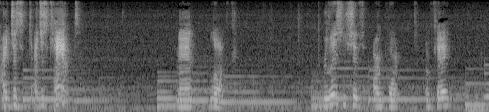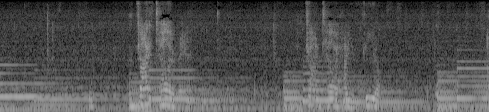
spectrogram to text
I just, I just can't. Man, look. Relationships are important, okay? Gotta tell her, man. You gotta tell her how you feel. Uh,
